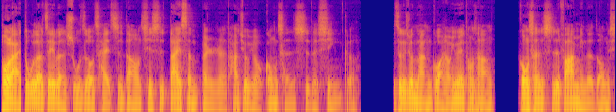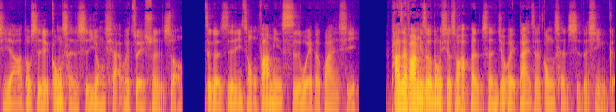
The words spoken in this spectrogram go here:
后来读了这本书之后才知道，其实戴森本人他就有工程师的性格，这个就难怪哦，因为通常。工程师发明的东西啊，都是工程师用起来会最顺手，这个是一种发明思维的关系。他在发明这个东西的时候，他本身就会带着工程师的性格，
